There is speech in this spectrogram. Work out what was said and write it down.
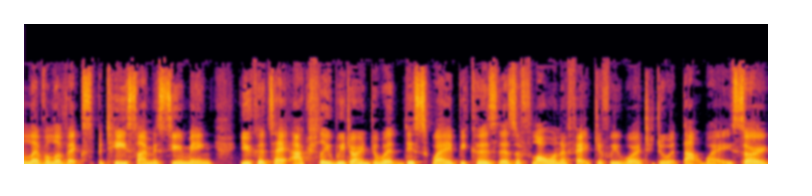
level of expertise, I'm assuming you could say, actually, we don't do it this way because there's a flow on effect if we were to do it that way. So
